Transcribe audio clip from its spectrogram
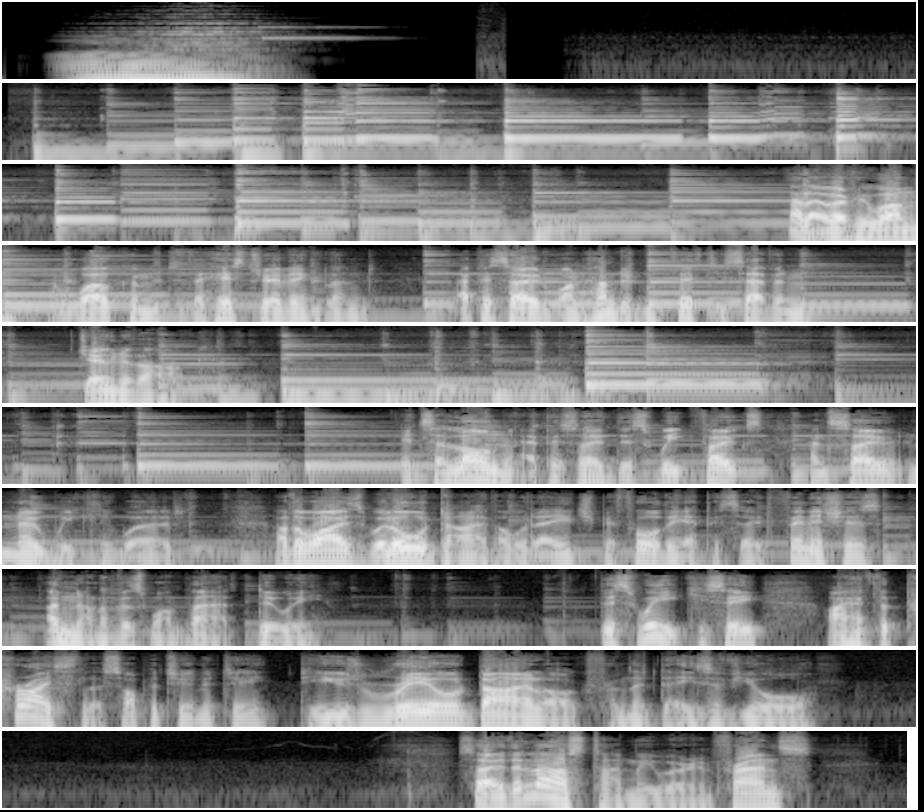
Hello, everyone, and welcome to the History of England, episode 157 Joan of Arc. It's a long episode this week, folks, and so no weekly word. Otherwise, we'll all die of old age before the episode finishes, and none of us want that, do we? This week, you see, I have the priceless opportunity to use real dialogue from the days of yore. So, the last time we were in France,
